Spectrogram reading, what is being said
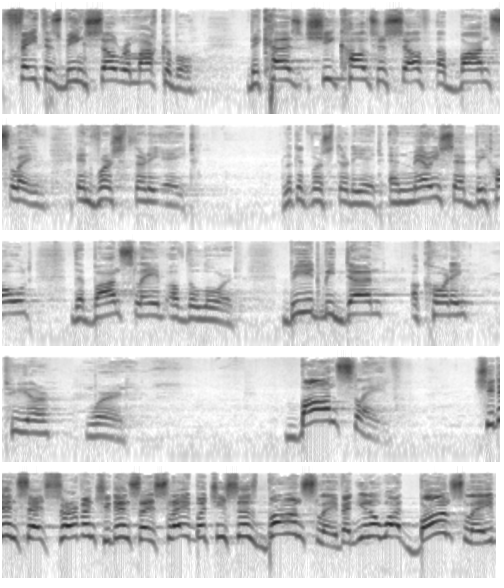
faith as being so remarkable because she calls herself a bond slave in verse 38. Look at verse 38. And Mary said, Behold, the bond slave of the Lord, be it be done according to your word. Bond slave. She didn't say servant, she didn't say slave, but she says bond slave. And you know what? Bond slave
